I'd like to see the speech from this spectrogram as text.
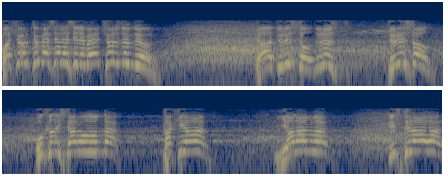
Başörtü meselesini ben çözdüm diyor. Ya dürüst ol, dürüst. Dürüst ol. Bu Kılıçdaroğlu'nda takiye var. Yalan var. iftira var.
